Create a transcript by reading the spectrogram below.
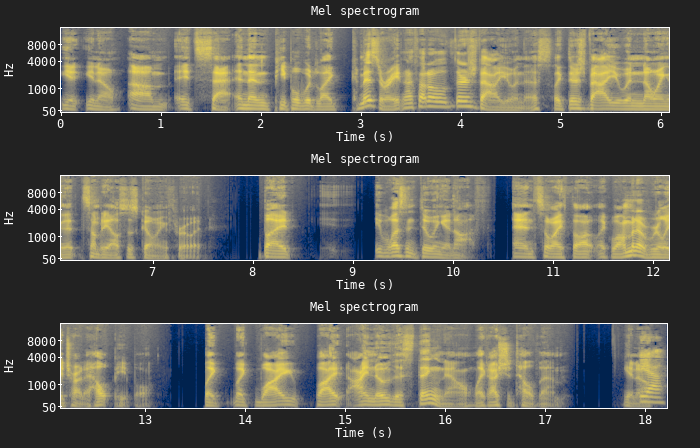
You, you know, um, it's sad. And then people would like commiserate. And I thought, oh, there's value in this. Like, there's value in knowing that somebody else is going through it. But it wasn't doing enough. And so I thought, like, well, I'm going to really try to help people. Like, like why, why I know this thing now. Like, I should tell them, you know? Yeah.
